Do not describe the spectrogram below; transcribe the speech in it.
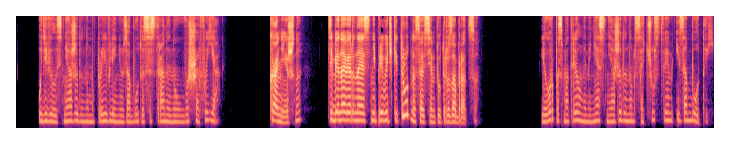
— удивилась неожиданному проявлению заботы со стороны нового шефа я. «Конечно. Тебе, наверное, с непривычки трудно совсем тут разобраться. Леор посмотрел на меня с неожиданным сочувствием и заботой.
